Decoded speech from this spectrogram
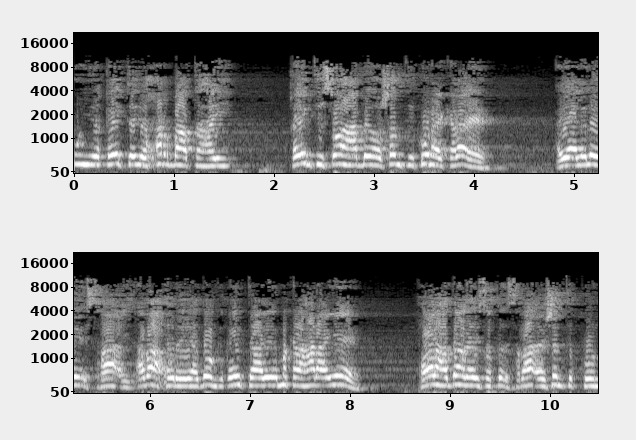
uu yihi qaybtaydi xor baa tahay qaybtii soo hadhay oo shantii kun ay kala ahayd ayaa la leeyahay israaci. Adaa xoreeyey addoonkii qaybtaadii ma kala haraayee xoola haddaad haysato israaci shantii kun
